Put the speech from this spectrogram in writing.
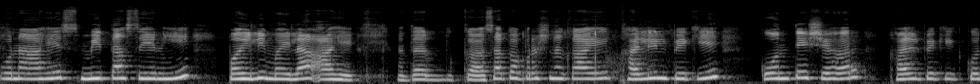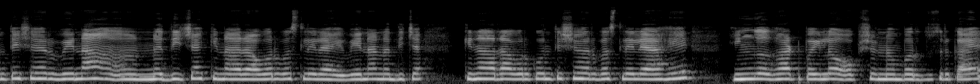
कोण आहे? स्मिता सेन ही पहिली महिला आहे. तर सातवा प्रश्न काय? खालीलपैकी कोणते शहर खालीलपैकी कोणते शहर वेना नदीच्या किनाऱ्यावर बसलेले आहे? वेना नदीच्या किनारावर कोणते शहर बसलेले आहे? हिंगघाट पहिलं ऑप्शन नंबर दुसरं काय?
